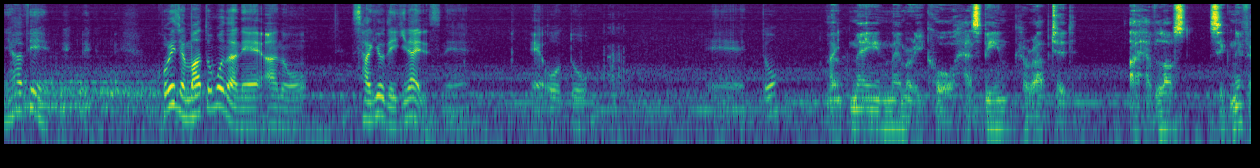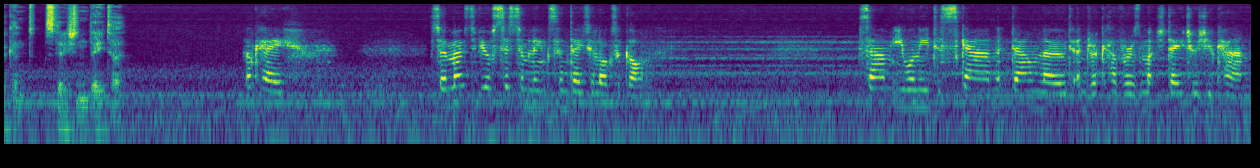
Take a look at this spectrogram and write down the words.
やべえ これじゃまともなねあの作業できないですねえオートえー、っとはい main memory core has been corrupted. I have lost significant station data. Okay. So most of your system links and data logs are gone. Sam, you will need to scan, download, and recover as much data as you can.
